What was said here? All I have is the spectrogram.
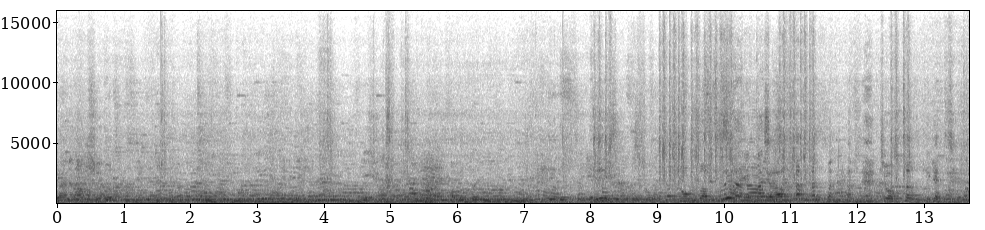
Yani akşamı çok tatlı. Ya. çok tatlı gerçekten.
